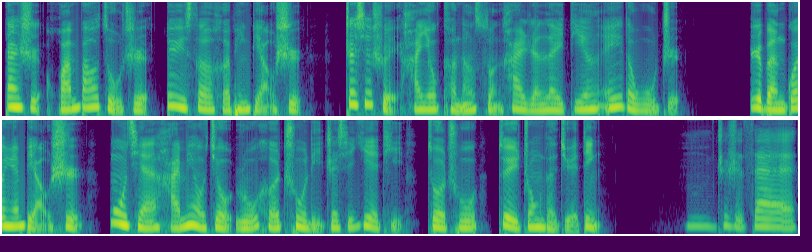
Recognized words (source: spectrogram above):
但是，环保组织绿色和平表示，这些水含有可能损害人类 DNA 的物质。日本官员表示，目前还没有就如何处理这些液体做出最终的决定。嗯，这是在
